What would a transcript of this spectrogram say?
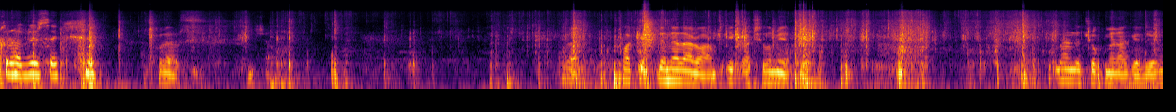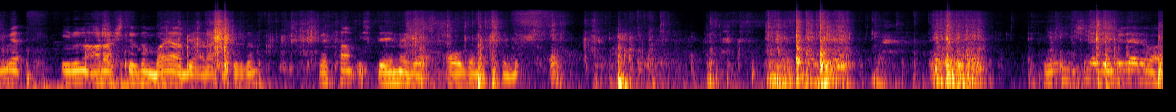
Kurabilirsek. Kurarız inşallah. Ve pakette neler varmış? İlk açılımı yapıyoruz. Ben de çok merak ediyorum ve ürünü araştırdım, bayağı bir araştırdım. Ve tam isteğime göre olduğunu düşündüm. Ürünün içinde demirleri var.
